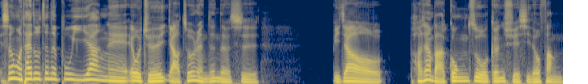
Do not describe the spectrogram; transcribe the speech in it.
生活态度真的不一样哎，哎，我觉得亚洲人真的是比较好像把工作跟学习都放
